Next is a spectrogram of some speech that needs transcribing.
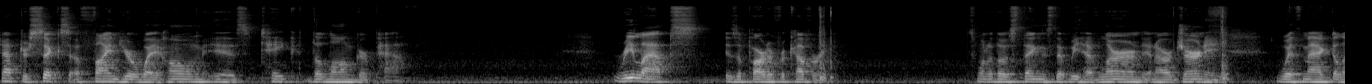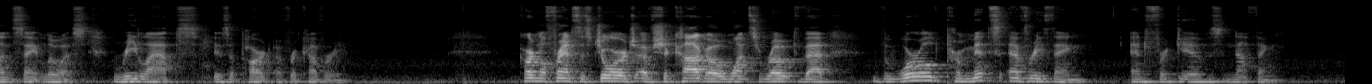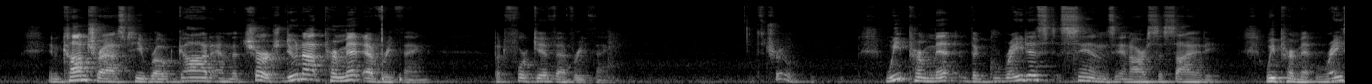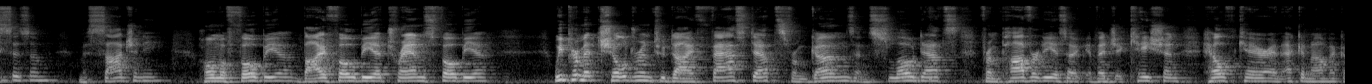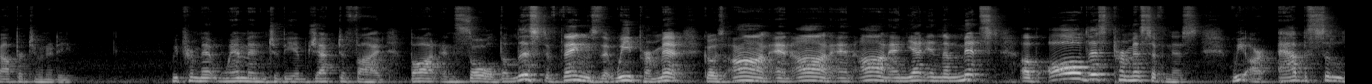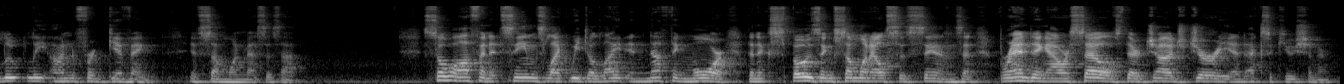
Chapter 6 of Find Your Way Home is Take the Longer Path. Relapse is a part of recovery. It's one of those things that we have learned in our journey with Magdalene St. Louis. Relapse is a part of recovery. Cardinal Francis George of Chicago once wrote that the world permits everything and forgives nothing. In contrast, he wrote, God and the church do not permit everything, but forgive everything. It's true. We permit the greatest sins in our society. We permit racism, misogyny, homophobia, biphobia, transphobia. We permit children to die fast deaths from guns and slow deaths from poverty of education, health care, and economic opportunity. We permit women to be objectified, bought, and sold. The list of things that we permit goes on and on and on. And yet, in the midst of all this permissiveness, we are absolutely unforgiving if someone messes up. So often it seems like we delight in nothing more than exposing someone else's sins and branding ourselves their judge, jury, and executioner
